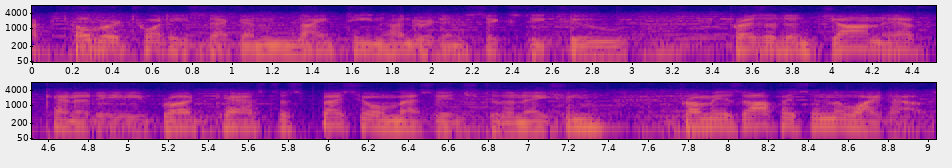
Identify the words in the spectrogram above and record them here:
October 22, 1962, President John F. Kennedy broadcast a special message to the nation from his office in the White House.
